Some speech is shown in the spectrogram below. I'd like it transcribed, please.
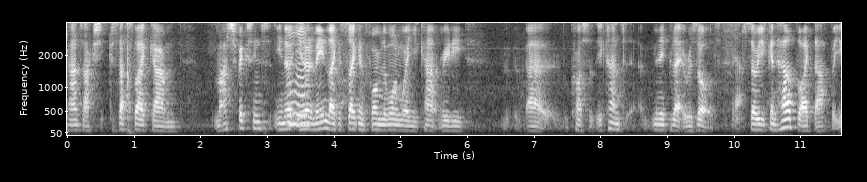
can't actually because that's like um, match fixing you know you Mhm. know what I mean like it's like in Formula One where you can't really uh, cross. You can't manipulate a result. Yeah. So you can help like that, but you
